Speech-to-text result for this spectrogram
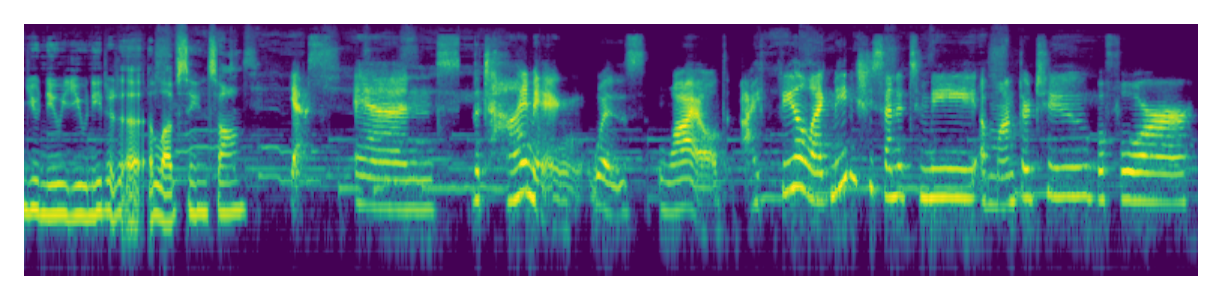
you knew you needed a, a love scene song? And the timing was wild. I feel like maybe she sent it to me a month or two before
